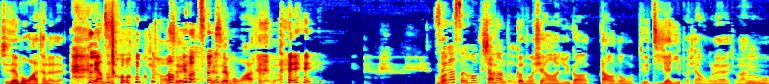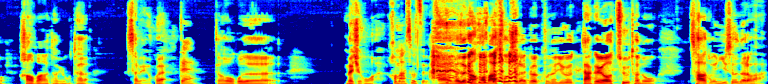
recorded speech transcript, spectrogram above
现在磨坏脱了唻。两只头，老标准。现在磨坏脱了，对伐？对。这个损耗相当大。搿侬想哦，就讲当侬就第一年白相下来，对伐？侬夯房头用脱十万块。对。但我觉着。蛮结棍啊！好买车子了啊！勿是讲好买车子了，搿可能就大概要赚脱侬差勿多一年收入了伐？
